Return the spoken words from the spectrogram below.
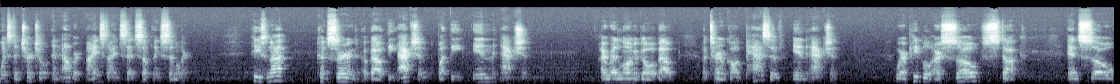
Winston Churchill and Albert Einstein said something similar. He's not concerned about the action, but the inaction. I read long ago about a term called passive inaction, where people are so stuck and so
